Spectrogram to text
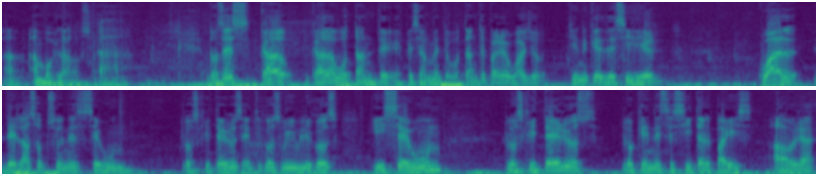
a- ambos lados. Ajá. Entonces, cada, cada votante, especialmente votante paraguayo, tiene que decidir cuál de las opciones según los criterios éticos bíblicos y según los criterios lo que necesita el país ahora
